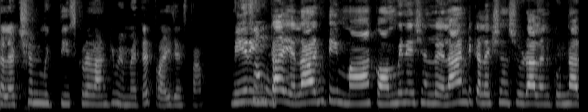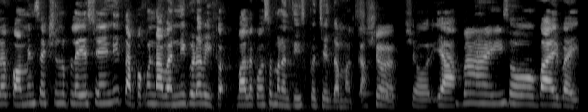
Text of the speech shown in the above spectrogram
కలెక్షన్ మీకు తీసుకురావడానికి మేమైతే ట్రై చేస్తాం. మీరు ఇంకా ఎలాంటి మా కాంబినేషన్లో ఎలాంటి కలెక్షన్స్ చూడాలనుకుంటున్నారో కామెంట్ సెక్షన్లో ప్లేస్ చేయండి తప్పకుండా అవన్నీ కూడా వాళ్ళ కోసం మనం తీసుకొచ్చేద్దాం అక్క. Sure sure yeah bye so bye bye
